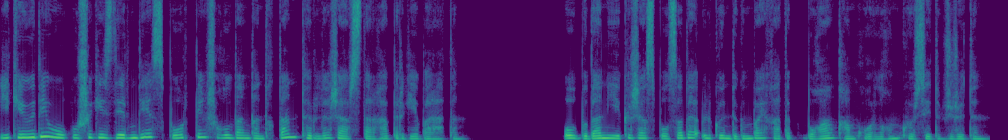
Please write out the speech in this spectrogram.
Екеуі де оқушы кездерінде спортпен шұғылданғандықтан түрлі жарыстарға бірге баратын. Ол бұдан екі жас болса да үлкендігін байқатып бұған қамқорлығын көрсетіп жүретін.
